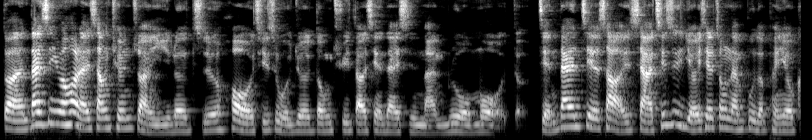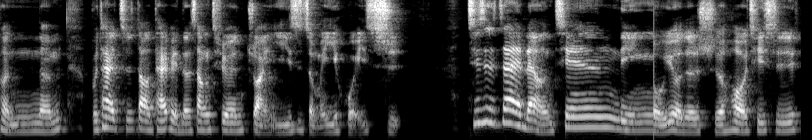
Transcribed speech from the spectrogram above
对。但是因为后来商圈转移了之后，其实我觉得东区到现在是蛮落寞的。简单介绍一下，其实有一些中南部的朋友可能不太知道台北的商圈转移是怎么一回事。其实，在两千零左右的时候，其实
